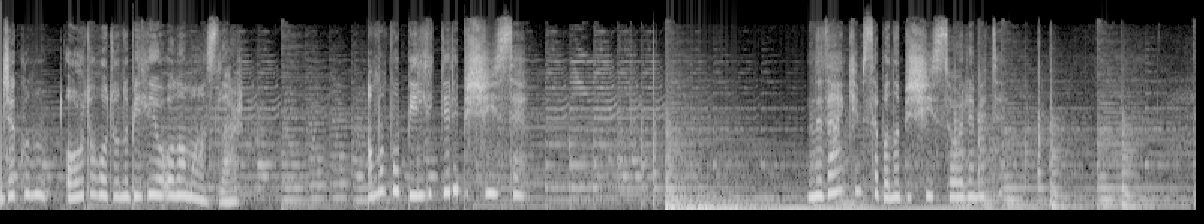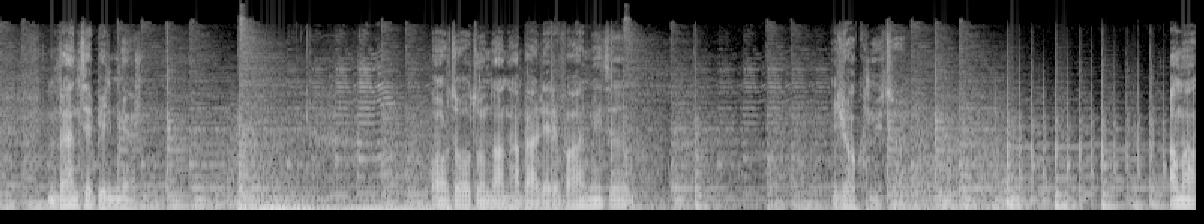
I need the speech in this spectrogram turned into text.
Jaco'nun orada olduğunu biliyor olamazlar. Ama bu bildikleri bir şeyse... Neden kimse bana bir şey söylemedi? Ben de bilmiyorum. Orada olduğundan haberleri var mıydı? Yok muydu? Ama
